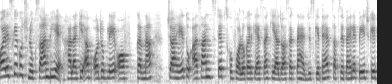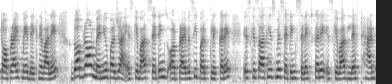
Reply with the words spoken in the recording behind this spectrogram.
और इसके कुछ नुकसान भी है। हालाँकि अब ऑटो प्ले ऑफ़ करना चाहे तो आसान स्टेप्स को फॉलो करके ऐसा किया जा सकता है, जिसके तहत सबसे पहले पेज के टॉप राइट में देखने वाले ड्रॉप डाउन मेन्यू पर जाएँ। इसके बाद सेटिंग्स और प्राइवेसी पर क्लिक करें। इसके साथ ही इसमें सेटिंग सेलेक्ट करें, इसके बाद लेफ़्ट हैंड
